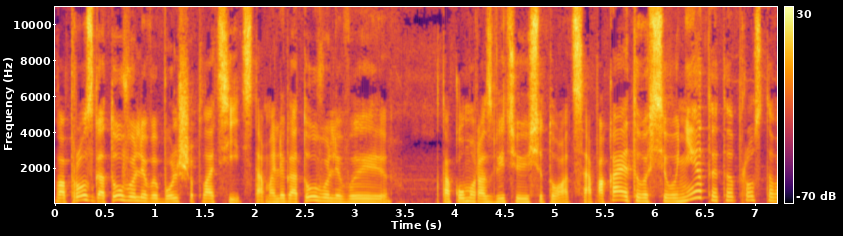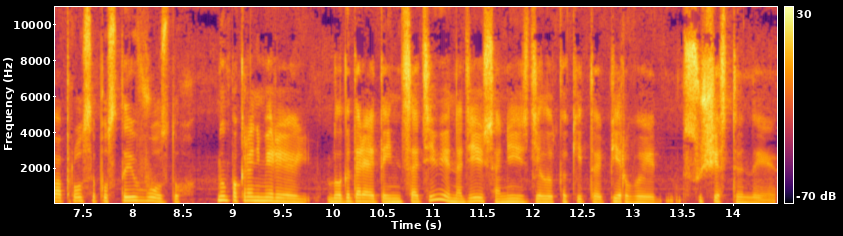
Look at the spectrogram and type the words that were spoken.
вопрос, готовы ли вы больше платить, там, или готовы ли вы к такому развитию ситуации. А пока этого всего нет, это просто вопросы пустые в воздух. Ну, по крайней мере, благодаря этой инициативе, надеюсь, они сделают какие-то первые существенные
